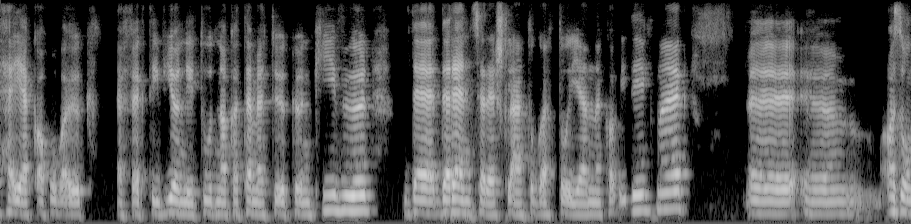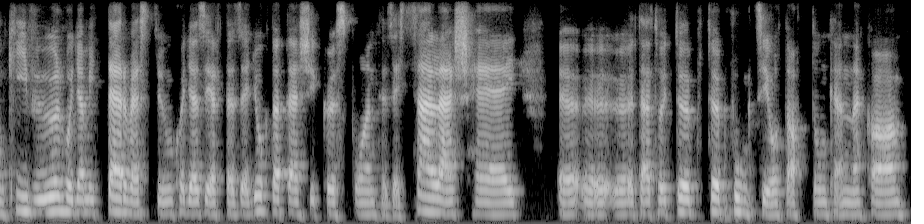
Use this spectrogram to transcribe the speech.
helyek, ahova ők effektív jönni tudnak a temetőkön kívül, de, de rendszeres látogatói ennek a vidéknek, azon kívül, hogy amit terveztünk, hogy azért ez egy oktatási központ, ez egy szálláshely, tehát hogy több, több funkciót adtunk ennek a,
